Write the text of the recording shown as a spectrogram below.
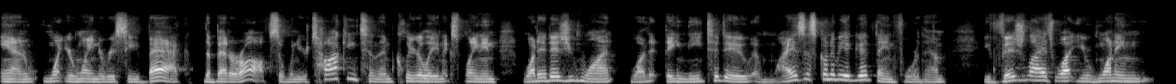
and what you're wanting to receive back, the better off. So when you're talking to them clearly and explaining what it is you want, what they need to do, and why is this going to be a good thing for them, you visualize what you're wanting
